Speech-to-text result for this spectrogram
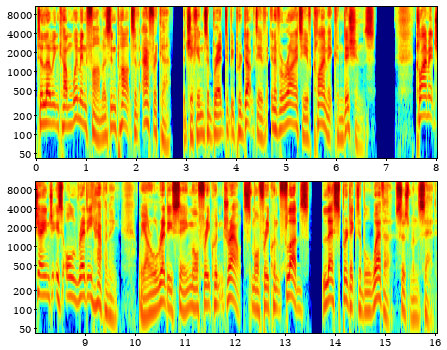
to low income women farmers in parts of Africa. The chickens are bred to be productive in a variety of climate conditions. Climate change is already happening. We are already seeing more frequent droughts, more frequent floods, less predictable weather, Suzman said.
